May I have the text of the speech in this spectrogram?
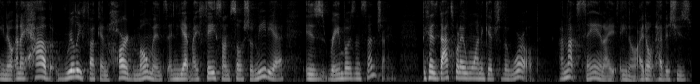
you know? And i have really fucking hard moments and yet my face on social media is rainbows and sunshine because that's what i want to give to the world. I'm not saying i you know i don't have issues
